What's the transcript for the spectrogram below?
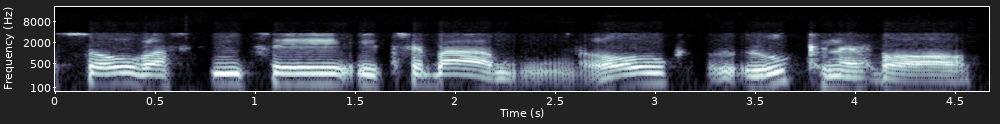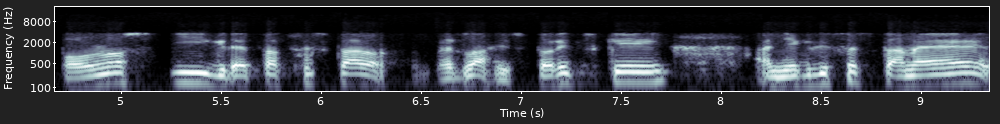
jsou vlastníci i třeba louk, luk nebo polností, kde ta cesta vedla historicky a někdy se stane,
